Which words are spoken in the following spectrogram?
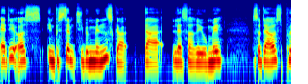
er det også en bestemt type mennesker, der lader sig rive med. Så der er også på,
